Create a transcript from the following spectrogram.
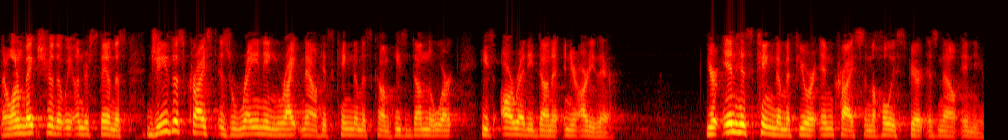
I want to make sure that we understand this. Jesus Christ is reigning right now. His kingdom has come. He's done the work. He's already done it, and you're already there. You're in His kingdom if you are in Christ, and the Holy Spirit is now in you.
